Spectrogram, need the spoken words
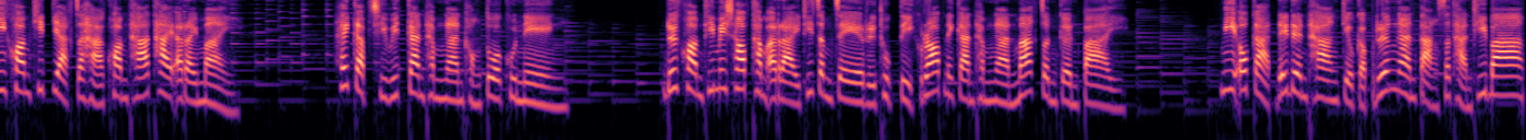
มีความคิดอยากจะหาความท้าทายอะไรใหม่ ให้กับชีวิตการทำงานของตัวคุณเอง ด้วยความที่ไม่ชอบทำอะไรที่จำเจหรือถูกตีกรอบในการทำงานมากจนเกินไป มีโอกาสได้เดินทางเกี่ยวกับเรื่องงานต่างสถานที่บ้าง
